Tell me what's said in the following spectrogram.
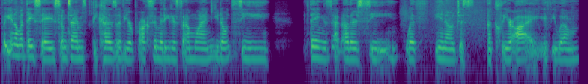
But you know what they say sometimes because of your proximity to someone, you don't see things that others see with, you know, just a clear eye, if you will.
